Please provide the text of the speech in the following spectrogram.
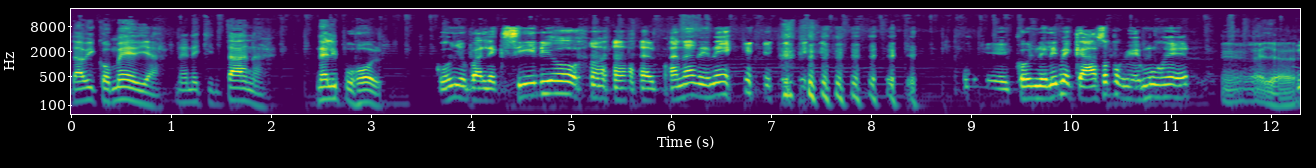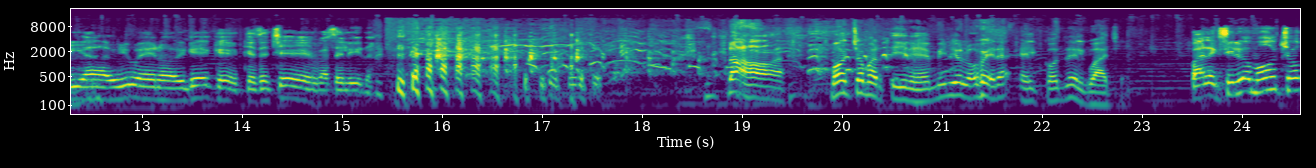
David Comedia, Nene Quintana, Nelly Pujol. Coño, para el exilio, al pana nené. Eh, con Nelly me caso porque es mujer. Y a David, bueno, David que, que, que se eche vaselina. No, Moncho Martínez, Emilio Lovera, el conde del Guacho. Para el exilio a Moncho,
